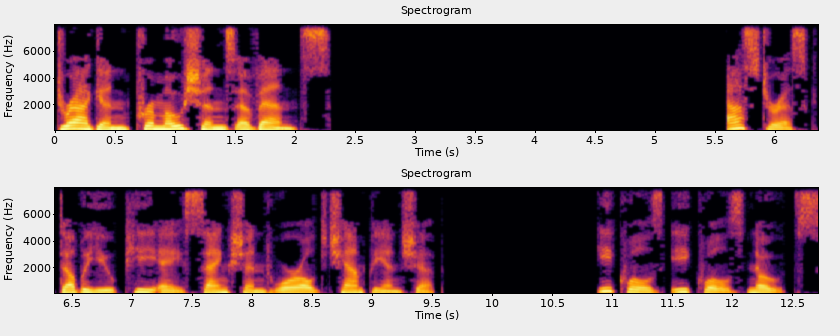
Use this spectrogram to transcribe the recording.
Dragon Promotions events. Asterisk WPA sanctioned World Championship. Equals equals notes.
